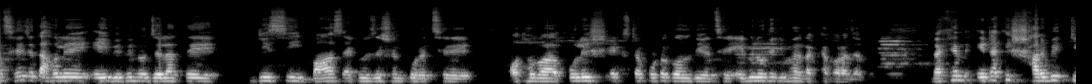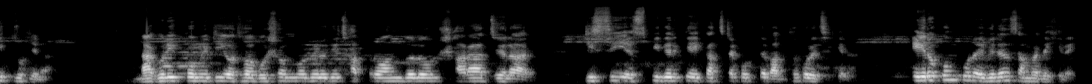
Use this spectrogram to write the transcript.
আছে যে তাহলে এই বিভিন্ন জেলাতে ডিসি বাস অ্যাকুইজিশন করেছে অথবা পুলিশ এক্সট্রা প্রোটোকল দিয়েছে, এগুলোকে কীভাবে ব্যাখ্যা করা যাবে? দেখেন, এটা কি সার্বিক চিত্র কিনা? নাগরিক কমিটি অথবা বৈষম্য বিরোধী ছাত্র আন্দোলন সারা জেলার টিসি এসপিদেরকে এই কাজটা করতে বাধ্য করেছে কিনা? এইরকম কোনো এভিডেন্স আমরা দেখি নাই।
